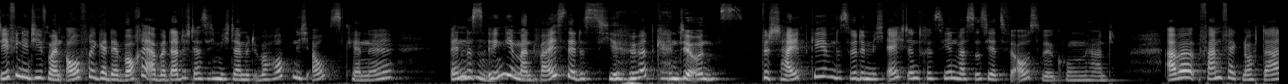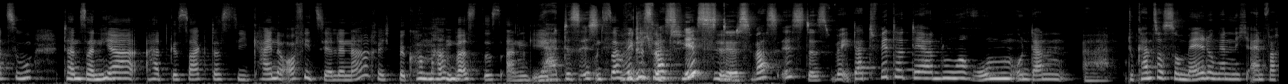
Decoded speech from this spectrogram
definitiv mein Aufreger der Woche, aber dadurch, dass ich mich damit überhaupt nicht auskenne, wenn das hm. irgendjemand weiß, der das hier hört, könnt ihr uns Bescheid geben. Das würde mich echt interessieren, was das jetzt für Auswirkungen hat. Aber Fun Fact noch dazu, Tansania hat gesagt, dass sie keine offizielle Nachricht bekommen haben, was das angeht. Ja, das ist, ist wirklich, so was typisch. ist es? Was ist es? Da twittert der nur rum und dann, äh, du kannst doch so Meldungen nicht einfach,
